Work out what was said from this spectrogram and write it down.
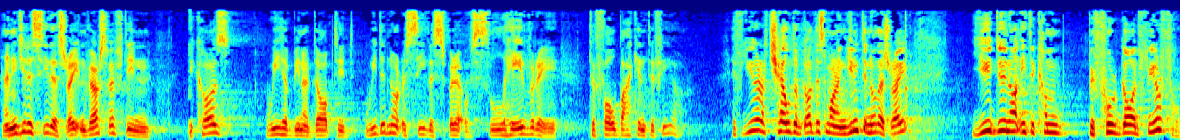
And I need you to see this, right? In verse 15, because we have been adopted, we did not receive the spirit of slavery to fall back into fear. If you're a child of God this morning, you need to know this, right? You do not need to come before God fearful.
